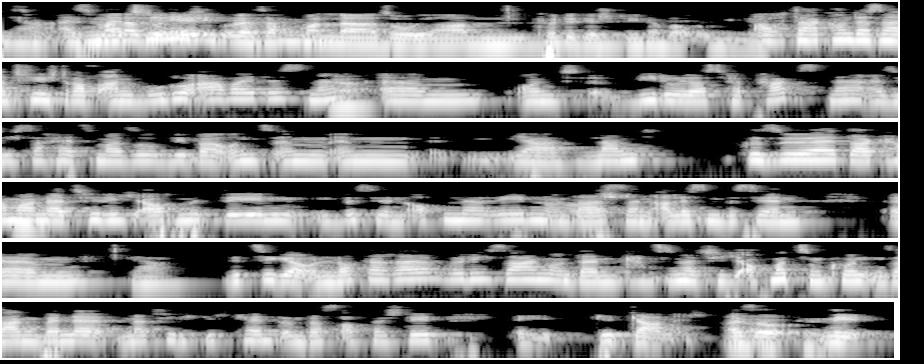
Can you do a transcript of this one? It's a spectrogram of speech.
Ja, ist also man da so ehrlich oder sagt man da so, ja, hm, könnte dir stehen, aber auch irgendwie nicht? Auch da kommt das natürlich drauf an, wo du arbeitest, ne? Ja. Ähm, und wie du das verpackst, ne? Also ich sag jetzt mal so, wie bei uns im, im ja, Landfriseur, da kann man Ja. natürlich auch mit denen ein bisschen offener reden und Ja, da ist dann alles ein bisschen ähm, ja, witziger und lockerer, würde ich sagen. Und dann kannst du natürlich auch mal zum Kunden sagen, wenn er natürlich dich kennt und das auch versteht, ey, geht gar nicht. Also, Ja, okay. nee,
